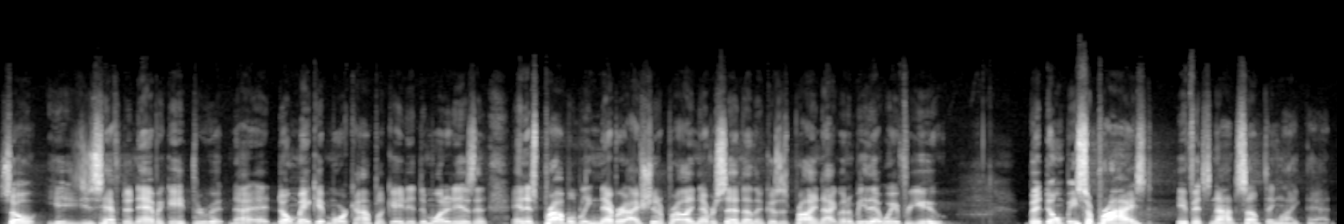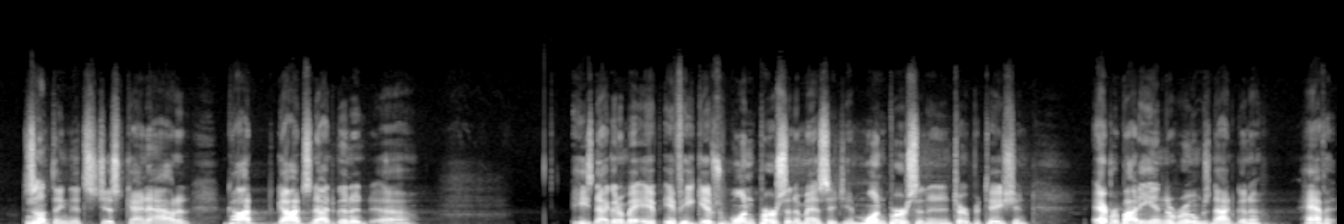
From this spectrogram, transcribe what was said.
So you just have to navigate through it. Now, eh, don't make it more complicated than what it is. And, and it's probably never, I should have probably never said nothing because it's probably not going to be that way for you. But don't be surprised if it's not something like that. Something that's just kind of out of, God, God's not going to, uh, he's not going to make if, if he gives one person a message and one person an interpretation everybody in the room's not going to have it.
